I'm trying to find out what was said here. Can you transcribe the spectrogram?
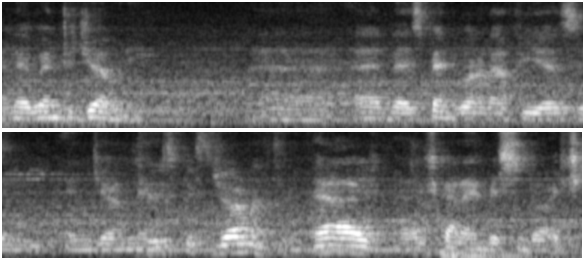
and I went to Germany. Uh, and I spent one and a half years in, in Germany. He speaks German too. Ja, ich, kann ein bisschen Deutsch.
